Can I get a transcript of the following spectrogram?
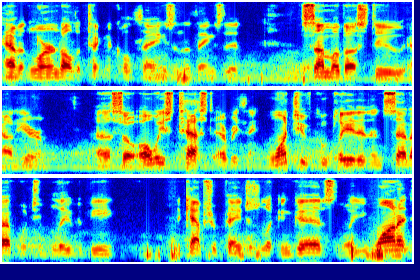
haven't learned all the technical things and the things that some of us do out here. Uh, so always test everything. Once you've completed and set up what you believe to be the capture page is looking good, it's the way you want it,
